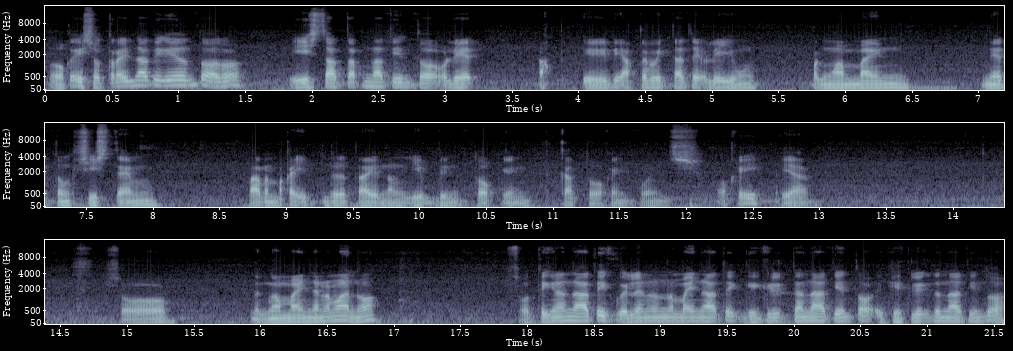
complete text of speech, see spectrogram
Okay, so try natin ngayon to, no? I-start up natin to ulit. I-reactivate natin ulit yung pagmamine netong system para makaipindra tayo ng libreng token, ka token points. Okay? Ayan. So, Nagmamine na naman, no? So, tingnan natin kung ilan na namine natin. Kiklik na natin to. I-click na natin to.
